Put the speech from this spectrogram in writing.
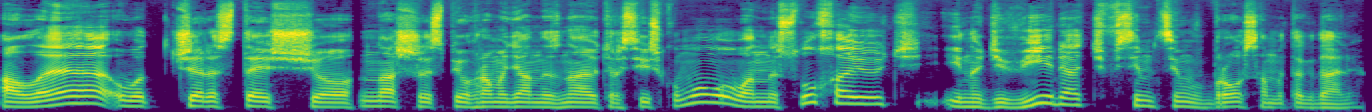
Але от через те, що наші співгромадяни знають російську мову, вони слухають, іноді вірять всім цим вбросам і так далі.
